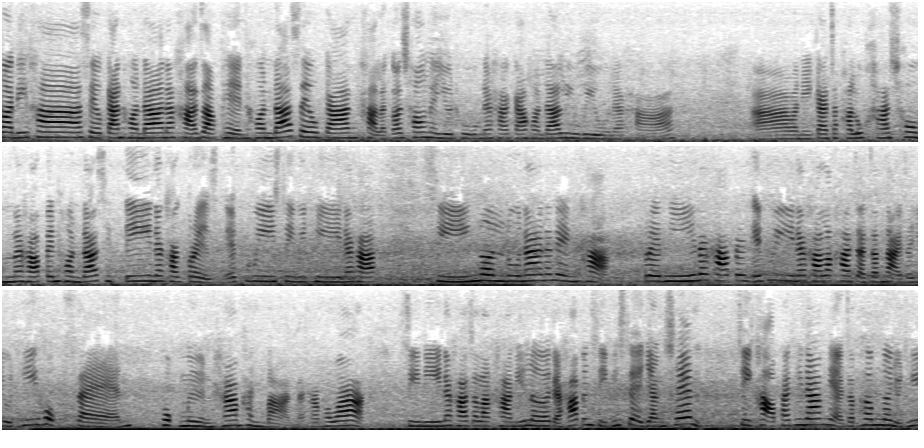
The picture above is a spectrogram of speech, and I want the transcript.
สวัสดีค่ะเซลการ Honda นะคะ จากเพจ Honda เซลการค่ะ แล้วก็ช่องใน YouTube นะคะ การ Honda Review นะคะวันนี้การจะพาลูกค้าชมนะคะ เป็น Honda City นะคะ เกรด SV CVT นะคะ สีเงินลูน่านั่นเองค่ะ เกรดนี้นะคะเป็น SV นะคะ ราคาจัดจำหน่ายจะอยู่ที่ 665,000 บาทนะคะ เพราะว่าสีนี้นะคะจะราคานี้เลย แต่ถ้าเป็นสีพิเศษอย่างเช่น สีขาวแพลทินัมเนี่ยจะเพิ่มเงินอยู่ที่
